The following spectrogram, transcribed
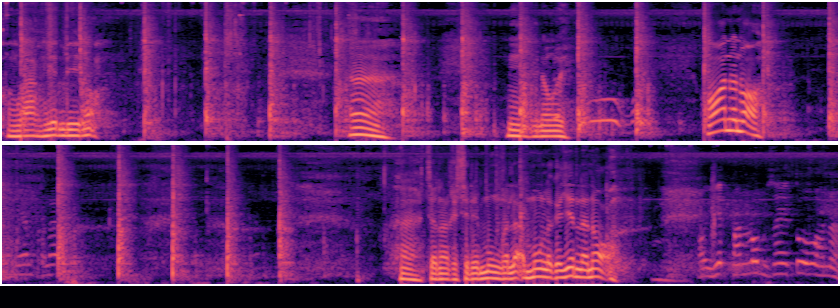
ของล่างเย็นดีเนาะอ่านี่พี่น้อยฮ้อนมันบ่อ่าเจ้าหน้าก็จะได้มุ่งกันละมุ่งแล้วก็เย็นแล้วเนาะเอาเฮ็ดปัน ลมใส่โต๊ะน่ะ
